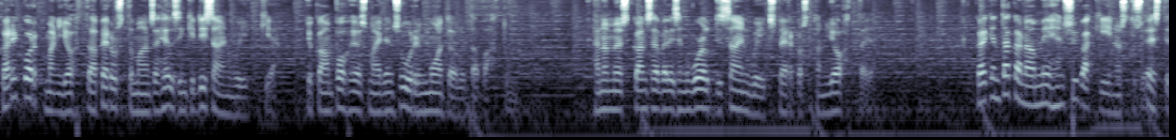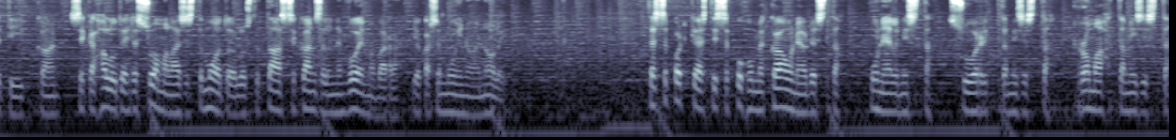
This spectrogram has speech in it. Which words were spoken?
Kari Korkman johtaa perustamaansa Helsinki Design Weekia, joka on Pohjoismaiden suurin muotoilutapahtuma. Hän on myös kansainvälisen World Design Weeks-verkoston johtaja. Kaiken takana on miehen syvä kiinnostus estetiikkaan sekä halu tehdä suomalaisesta muotoilusta taas se kansallinen voimavara, joka se muinoin oli. Tässä podcastissa puhumme kauneudesta, unelmista, suorittamisesta, romahtamisista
